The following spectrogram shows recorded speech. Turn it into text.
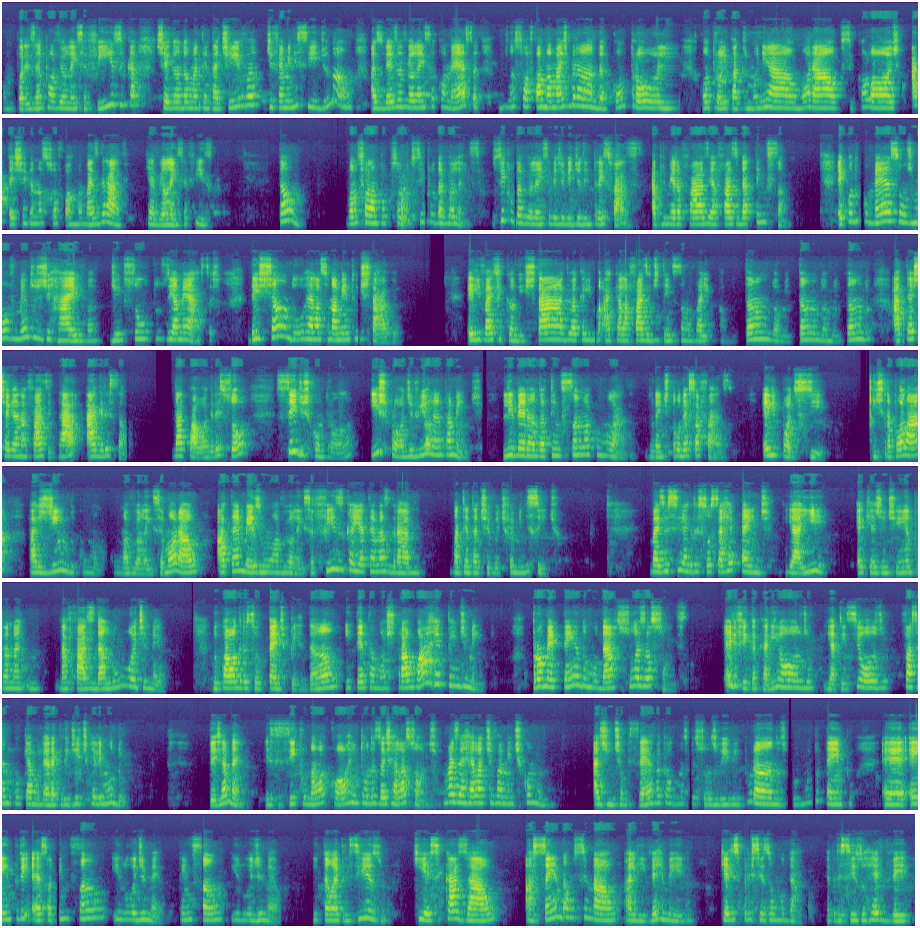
como, por exemplo, a violência física, chegando a uma tentativa de feminicídio. Não, às vezes a violência começa na sua forma mais branda, controle, controle patrimonial, moral, psicológico, até chegar na sua forma mais grave que é a violência física. Então, vamos falar um pouco sobre o ciclo da violência. O ciclo da violência é dividido em três fases. A primeira fase é a fase da tensão. É quando começam os movimentos de raiva, de insultos e ameaças, deixando o relacionamento instável. Ele vai ficando instável, aquele, aquela fase de tensão vai aumentando, aumentando, aumentando, até chegar na fase da agressão, na qual o agressor se descontrola e explode violentamente, liberando a tensão acumulada durante toda essa fase. Ele pode se extrapolar, agindo com uma violência moral, até mesmo uma violência física e até mais grave, uma tentativa de feminicídio. Mas esse agressor se arrepende, e aí é que a gente entra na, na fase da lua de mel, no qual o agressor pede perdão e tenta mostrar o arrependimento, prometendo mudar suas ações. Ele fica carinhoso e atencioso, fazendo com que a mulher acredite que ele mudou. Veja bem, esse ciclo não ocorre em todas as relações, mas é relativamente comum. A gente observa que algumas pessoas vivem por anos, por muito tempo, é, entre essa tensão e lua de mel. Tensão e lua de mel. Então, é preciso que esse casal acenda um sinal ali vermelho que eles precisam mudar. É preciso rever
